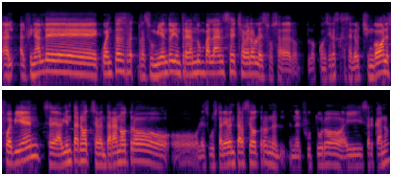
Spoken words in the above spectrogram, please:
al- al final de cuentas, re- resumiendo y entregando un balance, Chabelo, les, o sea, lo, lo consideras que salió chingón, les fue bien? ¿Se avientan, ot- se aventarán otro o, o les gustaría aventarse otro en el, en el futuro ahí cercano?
